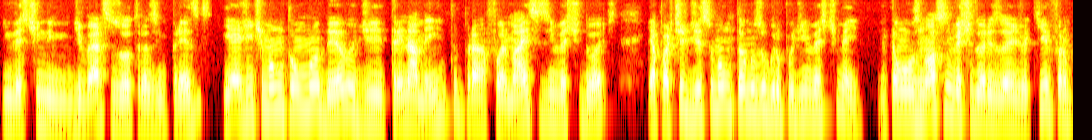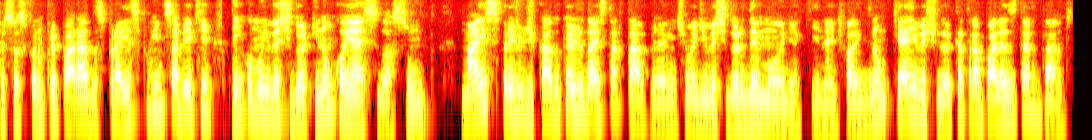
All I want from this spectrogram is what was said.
investindo em diversas outras empresas. E a gente montou um modelo de treinamento para formar esses investidores, e a partir disso montamos o grupo de investimento. Então, os nossos investidores anjo aqui foram pessoas que foram preparadas para isso, porque a gente sabia que tem como investidor que não conhece do assunto mais prejudicado que ajudar a startup, né? A gente chama de investidor demônio aqui, né? A gente fala, a gente não quer investidor que atrapalha as startups.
